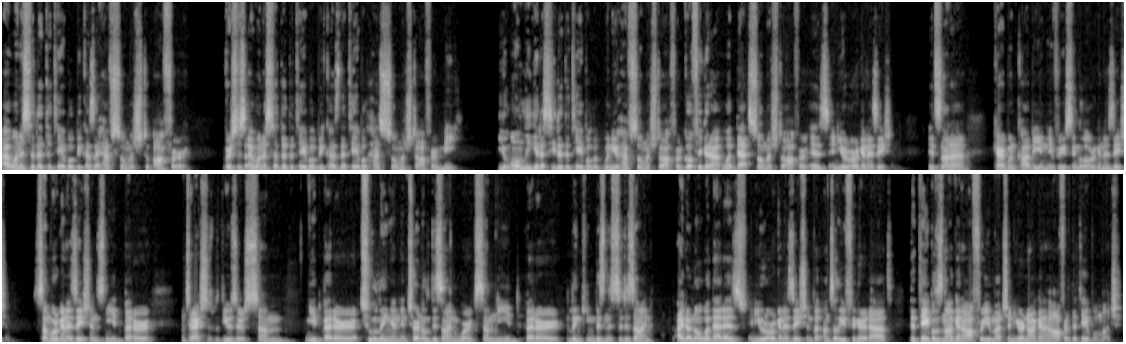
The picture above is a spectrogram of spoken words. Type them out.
I want to sit at the table because I have so much to offer versus I want to sit at the table because the table has so much to offer me. You only get a seat at the table when you have so much to offer. Go figure out what that so much to offer is in your organization. It's not a carbon copy in every single organization. Some organizations need better interactions with users. Some need better tooling and internal design work. Some need better linking business to design. I don't know what that is in your organization, but until you figure it out, the table is not going to offer you much and you're not going to offer the table much.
